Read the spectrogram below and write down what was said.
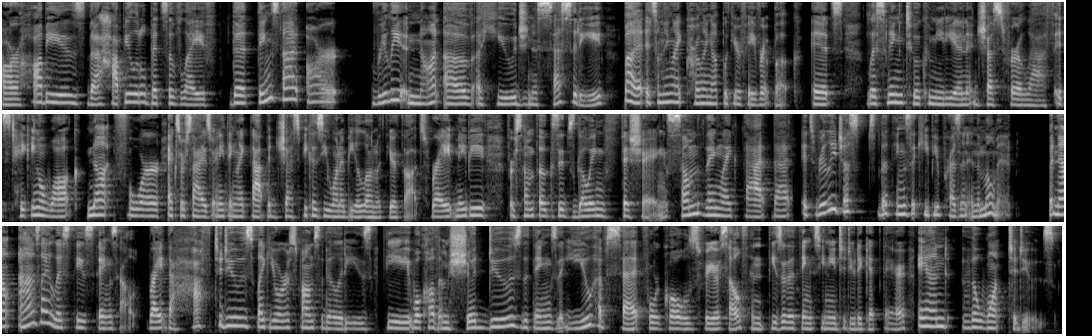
Our hobbies, the happy little bits of life, the things that are really not of a huge necessity, but it's something like curling up with your favorite book. It's listening to a comedian just for a laugh. It's taking a walk, not for exercise or anything like that, but just because you want to be alone with your thoughts, right? Maybe for some folks, it's going fishing, something like that, that it's really just the things that keep you present in the moment. But now, as I list these things out, right, the have to do's, like your responsibilities, the, we'll call them should do's, the things that you have set for goals for yourself, and these are the things you need to do to get there, and the want to do's.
